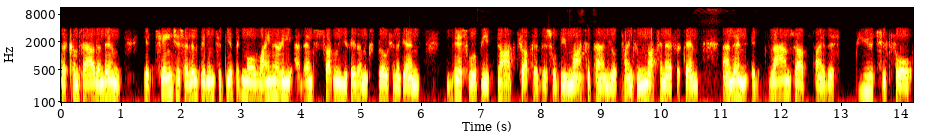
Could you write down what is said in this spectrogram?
that comes out, and then it changes a little bit into be a bit more winery, and then suddenly you get an explosion again. This will be dark chocolate. This will be marzipan. You'll find some nuttiness again, and then it rounds up by this beautiful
